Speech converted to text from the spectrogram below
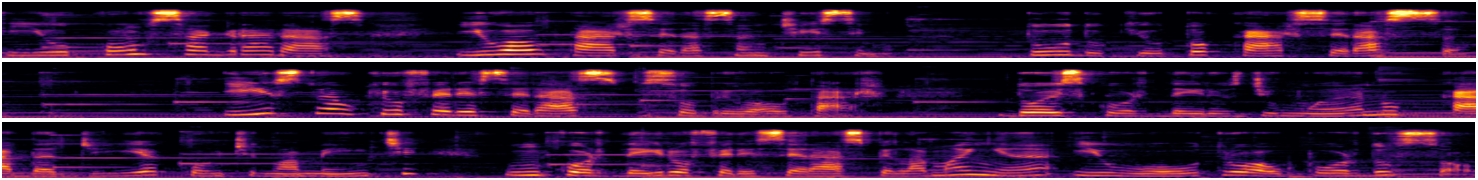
e o consagrarás, e o altar será santíssimo. Tudo que o tocar será santo. Isto é o que oferecerás sobre o altar: dois cordeiros de um ano, cada dia, continuamente. Um cordeiro oferecerás pela manhã e o outro ao pôr do sol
